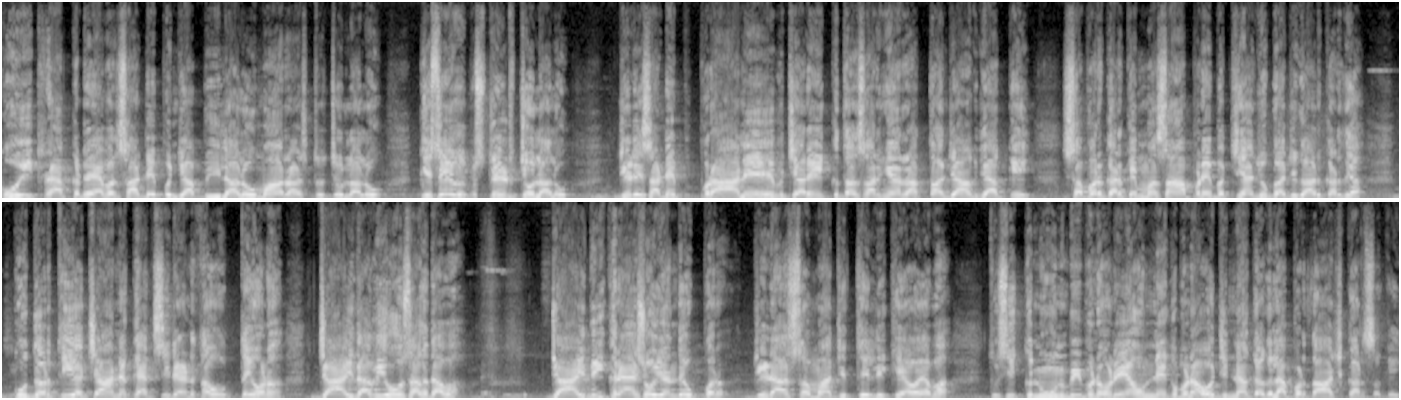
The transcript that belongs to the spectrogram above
ਕੋਈ ਟਰੱਕ ਡਰਾਈਵਰ ਸਾਡੇ ਪੰਜਾਬੀ ਲਾ ਲਓ, ਮਹਾਰਾਸ਼ਟਰ ਚੋਂ ਲਾ ਲਓ, ਕਿਸੇ ਸਟੇਟ ਚੋਂ ਲਾ ਲਓ। ਜਿਹੜੇ ਸਾਡੇ ਭਰਾ ਨੇ ਇਹ ਵਿਚਾਰੇ, ਇੱਕ ਤਾਂ ਸਾਰੀਆਂ ਰਾਤਾਂ ਜਾਗ ਜਾਗ ਕੇ ਸਫ਼ਰ ਕਰਕੇ ਮਸਾਂ ਆਪਣੇ ਬੱਚਿਆਂ ਜੋਗਾ ਜੁਗਾੜ ਕਰਦੇ ਆ। ਕੁਦਰਤੀ ਅਚਾਨਕ ਐਕਸੀਡੈਂਟ ਤਾਂ ਉੱਤੇ ਹੁਣ ਜਹਾਜ਼ ਦਾ ਵੀ ਹੋ ਸਕਦਾ ਵਾ। ਜਹਾਜ਼ ਨਹੀਂ ਕ੍ਰੈਸ਼ ਹੋ ਜਾਂਦੇ ਉੱਪਰ। ਜਿਹੜਾ ਸਮਾਂ ਜਿੱਥੇ ਲਿਖਿਆ ਹੋਇਆ ਵਾ ਤੁਸੀਂ ਕਾਨੂੰਨ ਵੀ ਬਣਾਉਣੇ ਆ, ਉਨੇ ਕੁ ਬਣਾਓ ਜਿੰਨਾ ਕੁ ਅਗਲਾ ਬਰਦਾਸ਼ਤ ਕਰ ਸਕੇ।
